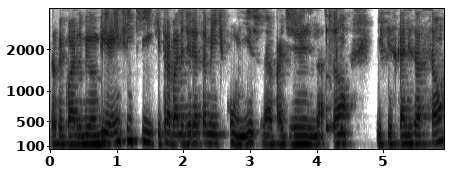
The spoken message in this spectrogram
da Pecuária e do Meio Ambiente, que, que trabalha diretamente com isso, né, a parte de legislação e fiscalização.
